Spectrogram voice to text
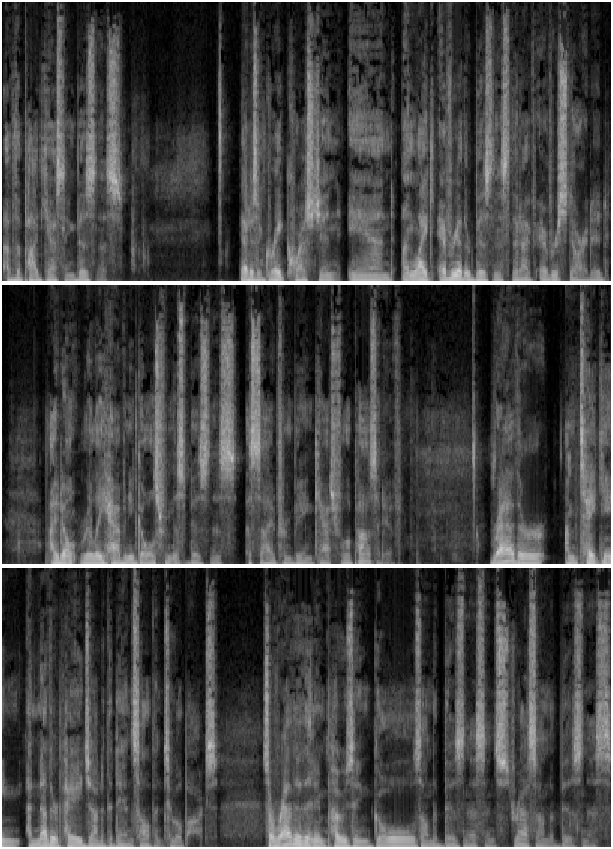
of the podcasting business? That is a great question. And unlike every other business that I've ever started, I don't really have any goals from this business aside from being cash flow positive. Rather, I'm taking another page out of the Dan Sullivan toolbox. So rather than imposing goals on the business and stress on the business,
